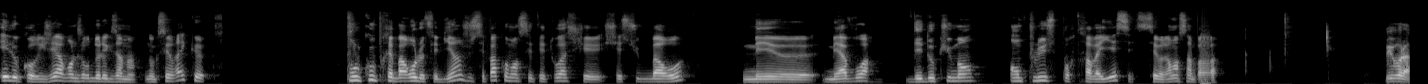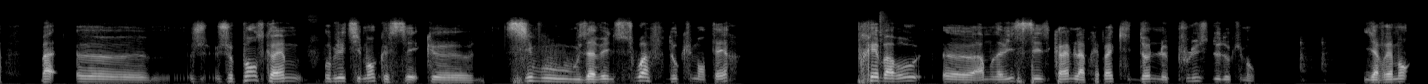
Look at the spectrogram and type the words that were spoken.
et le corriger avant le jour de l'examen. Donc c'est vrai que pour le coup, Prébaro le fait bien. Je ne sais pas comment c'était toi chez, chez Subbaro, mais, euh, mais avoir des documents en plus pour travailler, c'est vraiment sympa. Mais voilà, bah, euh, je, pense quand même objectivement que c'est que si vous, avez une soif documentaire, pré-barreau, euh, à mon avis, c'est quand même la prépa qui donne le plus de documents. Il y a vraiment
